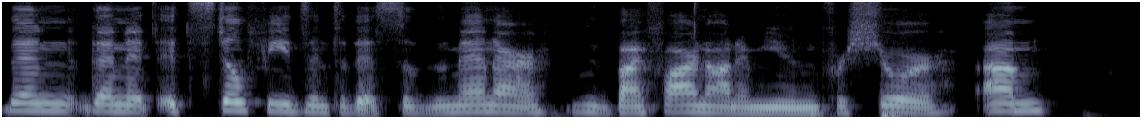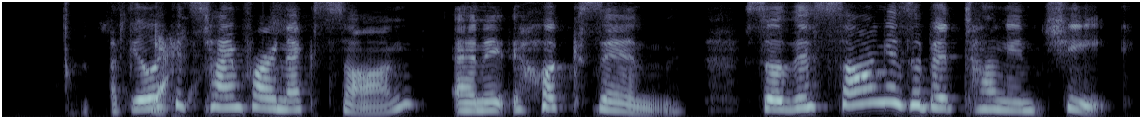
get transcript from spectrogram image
then then it, it still feeds into this. So the men are by far not immune for sure. Um I feel like Yeah. it's time for our next song and it hooks in. So this song is a bit tongue in cheek.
